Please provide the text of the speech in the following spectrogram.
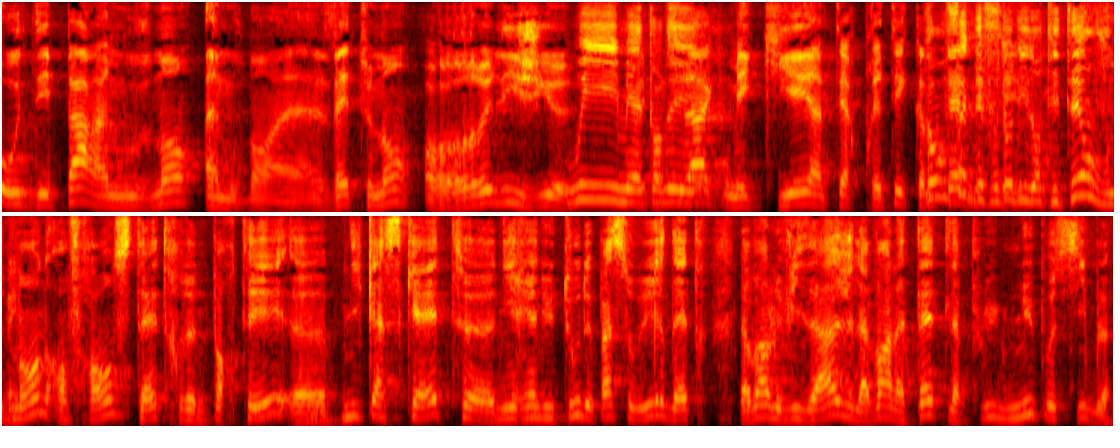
au départ un mouvement, un mouvement, un vêtement religieux. Oui, mais attendez. mais qui est interprété comme Quand vous faites des photos d'identité, on vous demande en France d'être, de ne porter euh, ni casquette, euh, ni rien du tout, de pas sourire, d'être, d'avoir le visage, d'avoir la tête la plus nue possible.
